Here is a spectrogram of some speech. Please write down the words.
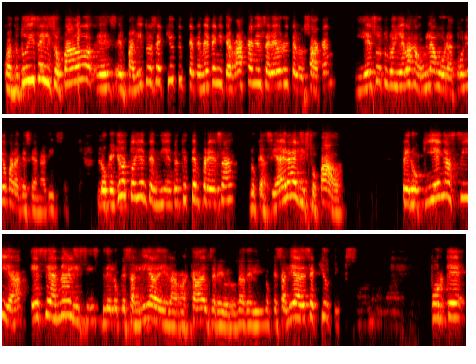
cuando tú dices hisopado, es el palito ese Q-tip que te meten y te rascan el cerebro y te lo sacan, y eso tú lo llevas a un laboratorio para que se analice. Lo que yo estoy entendiendo es que esta empresa lo que hacía era el hisopado, pero ¿quién hacía ese análisis de lo que salía de la rascada del cerebro, o sea, de lo que salía de ese Q-tips? Porque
